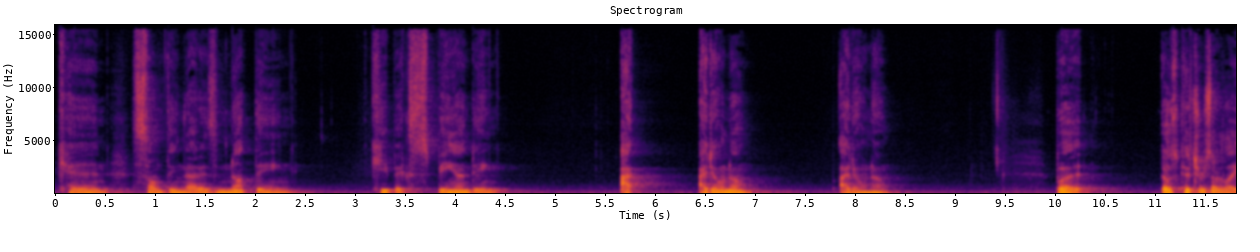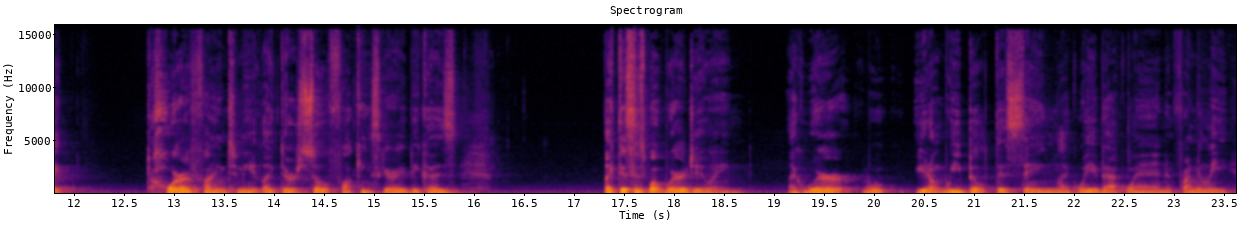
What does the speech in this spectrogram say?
can something that is nothing keep expanding? I, I don't know. I don't know. But those pictures are like horrifying to me. Like they're so fucking scary because like this is what we're doing. Like we're you know, we built this thing like way back when and finally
